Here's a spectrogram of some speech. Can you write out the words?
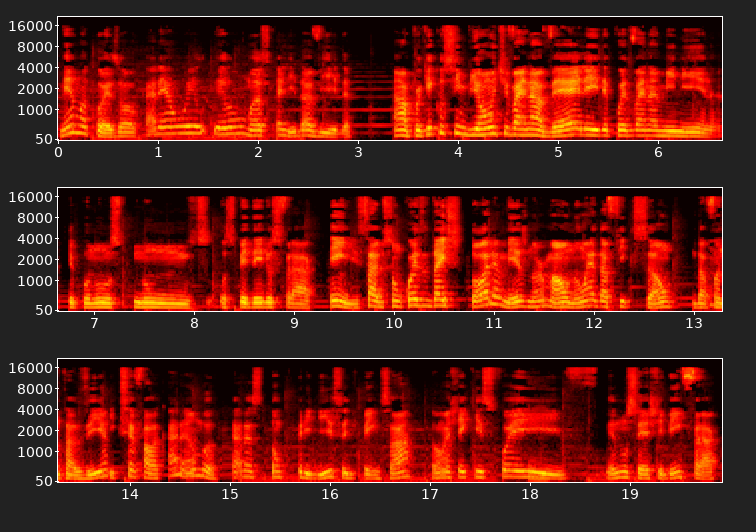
Mesma coisa, ó, o cara é o El- Elon Musk ali da vida. Ah, por que, que o simbionte vai na velha e depois vai na menina? Tipo, nos, nos hospedeiros fracos. Entende? Sabe? São coisas da história mesmo, normal. Não é da ficção, da fantasia. E que você fala, caramba, os caras estão com preguiça de pensar. Então achei que isso foi... Eu não sei, achei bem fraco.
